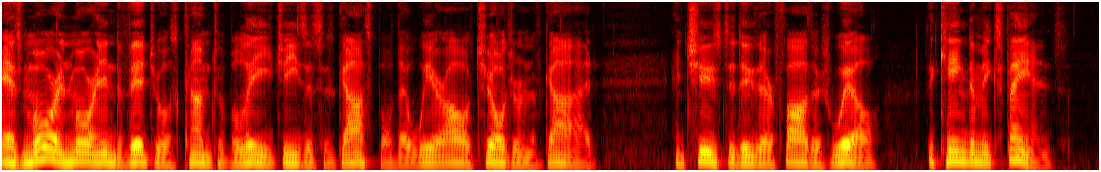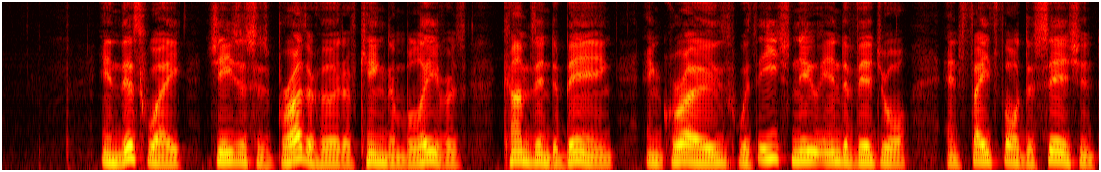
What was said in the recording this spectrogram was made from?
As more and more individuals come to believe Jesus' gospel that we are all children of God and choose to do their Father's will, the kingdom expands. In this way, Jesus' brotherhood of kingdom believers comes into being and grows with each new individual and faithful decision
